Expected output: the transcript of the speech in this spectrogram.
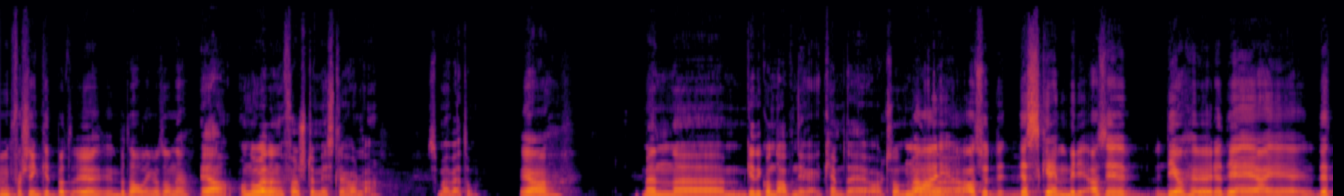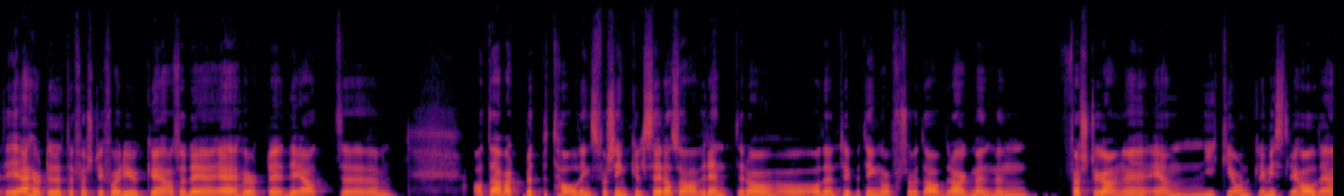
om, forsinket betaling og sånn, ja? Ja, og nå er det den første misligholdet som jeg vet om. Ja, men uh, gidder ikke å navngi hvem det er. alt sånt. Nei, men, uh, altså det, det, skremmer altså Det å høre det jeg, det, jeg hørte dette først i forrige uke. altså det, Jeg hørte det at, uh, at det har vært betalingsforsinkelser altså av renter og, og, og, den type ting, og for så vidt avdrag. Men, men første gang en gikk i ordentlig mislighold, det,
